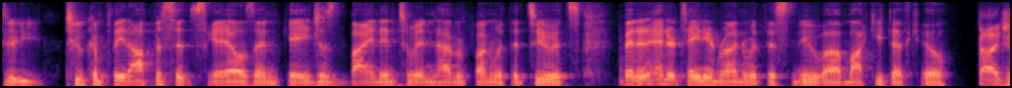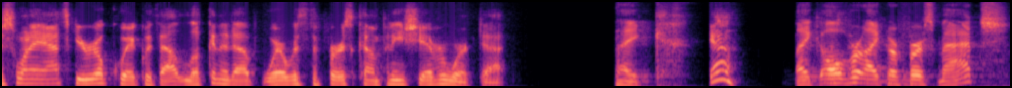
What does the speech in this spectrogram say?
Two complete opposite scales, and Gage is buying into it and having fun with it too. It's been an entertaining run with this new uh, Maki Death Kill. I just want to ask you real quick, without looking it up, where was the first company she ever worked at? Like yeah, like over like her first match,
